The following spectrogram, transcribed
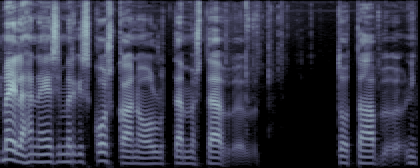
Meillähän ei esimerkiksi koskaan ole ollut tämmöistä tota, niin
